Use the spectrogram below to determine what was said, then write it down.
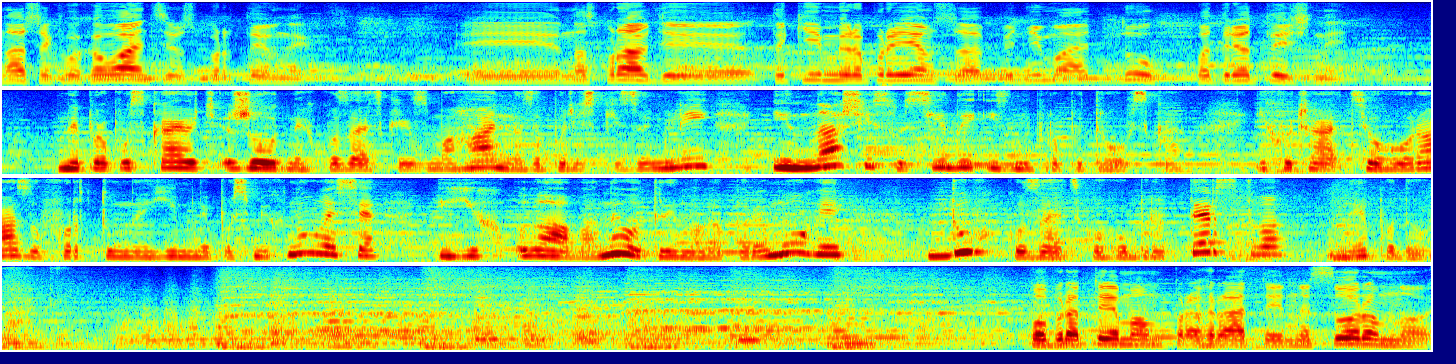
наших вихованців спортивних. І насправді такі міроприємства піднімають дух патріотичний. Не пропускають жодних козацьких змагань на запорізькій землі і наші сусіди із Дніпропетровська. І хоча цього разу фортуна їм не посміхнулася і їх лава не отримала перемоги, дух козацького братерства не подолати. побратимам програти не соромно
